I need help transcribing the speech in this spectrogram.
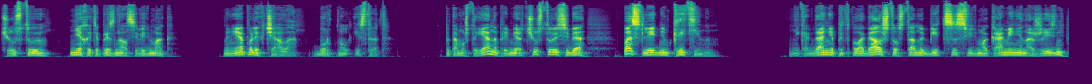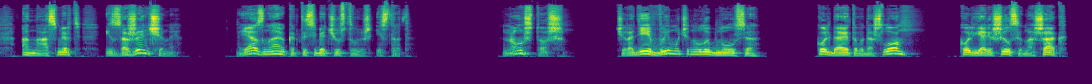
Чувствую, нехотя признался ведьмак. Мне полегчало, буркнул Истрат. Потому что я, например, чувствую себя последним кретином. Никогда не предполагал, что стану биться с ведьмаками не на жизнь, а на смерть из-за женщины. Я знаю, как ты себя чувствуешь, Истрат. Ну что ж, чародей вымученно улыбнулся. Коль до этого дошло, коль я решился на шаг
